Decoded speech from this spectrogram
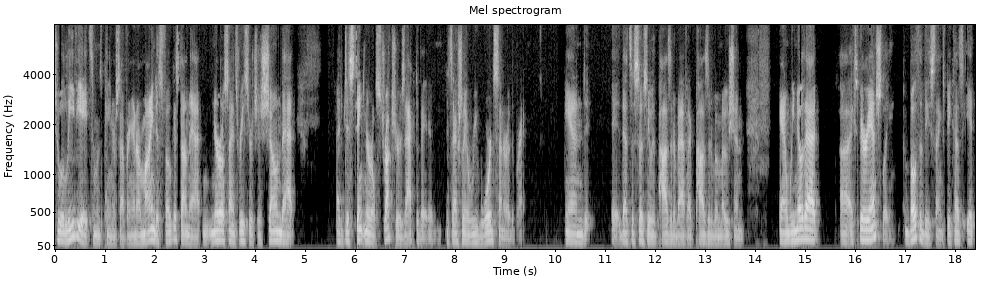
to alleviate someone's pain or suffering, and our mind is focused on that, neuroscience research has shown that a distinct neural structure is activated. It's actually a reward center of the brain. And that's associated with positive affect, positive emotion. And we know that uh, experientially, both of these things, because it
